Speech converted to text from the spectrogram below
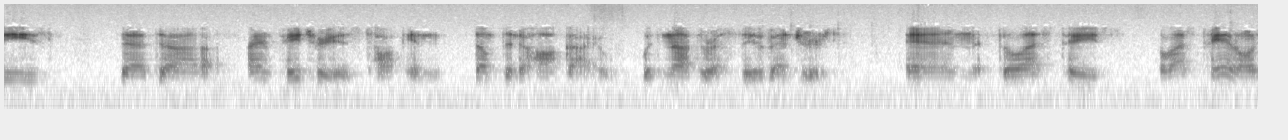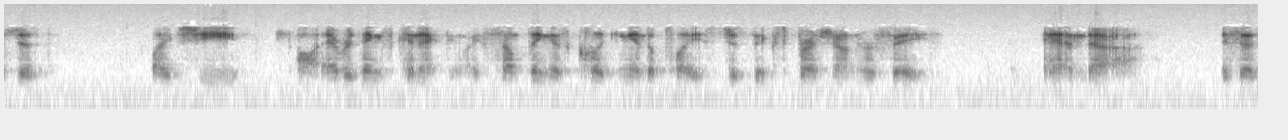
sees that uh, Iron Patriot is talking something to Hawkeye with not the rest of the Avengers. And the last page, the last panel is just like she, all, everything's connecting. Like something is clicking into place. Just the expression on her face, and uh, it says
